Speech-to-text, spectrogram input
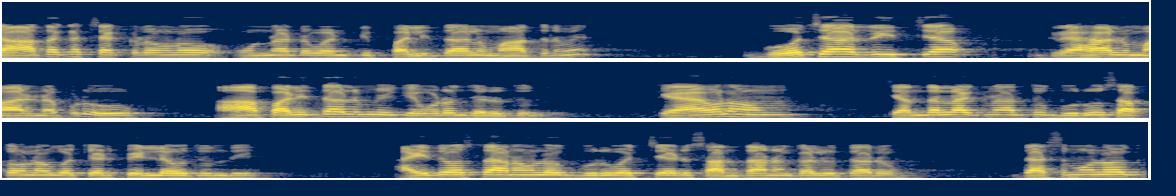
జాతక చక్రంలో ఉన్నటువంటి ఫలితాలు మాత్రమే గోచారరీత్యా గ్రహాలు మారినప్పుడు ఆ ఫలితాలు మీకు ఇవ్వడం జరుగుతుంది. కేవలం చంద్రలగ్నాథ్ గురువు సప్తంలోకి వచ్చాడు పెళ్ళి అవుతుంది. ఐదో స్థానంలో గురువు వచ్చాడు సంతానం కలుగుతారు. దశమంలోకి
